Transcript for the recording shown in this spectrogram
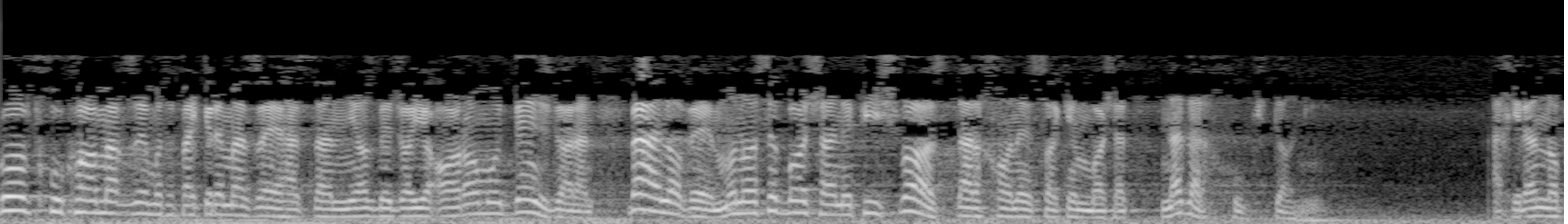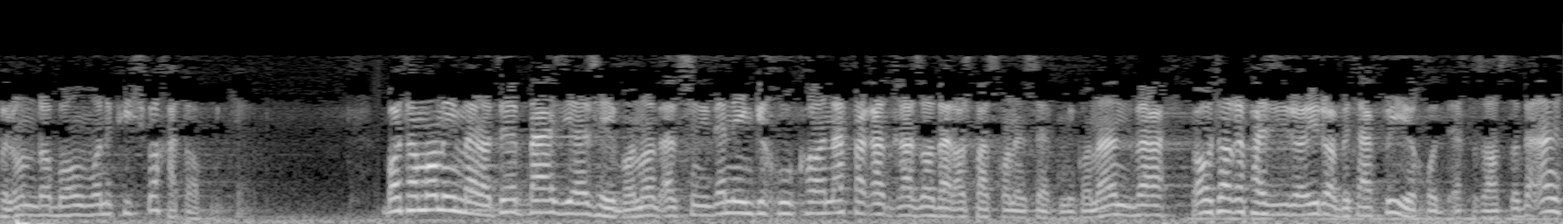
گفت خوکها مغز متفکر مزرعه هستند نیاز به جای آرام و دنج دارند به علاوه مناسب با شن پیشواست در خانه ساکن باشد نه در خوکدانی. اخیرا ناپلون را با عنوان پیشوا خطاب می‌کرد. با تمام این مراتب بعضی از حیوانات از شنیدن اینکه خوکها نه فقط غذا در آشپزخانه سرو می‌کنند و و اتاق پذیرایی را به تفریح خود اختصاص دادهاند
